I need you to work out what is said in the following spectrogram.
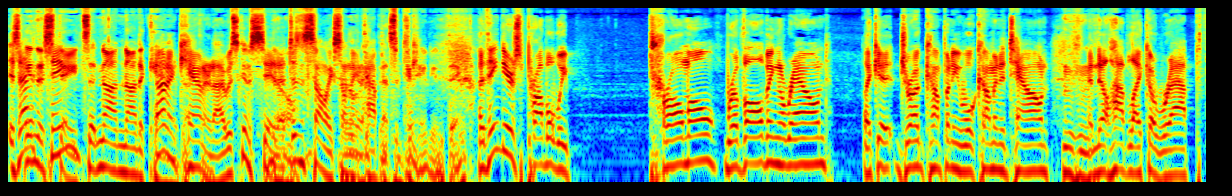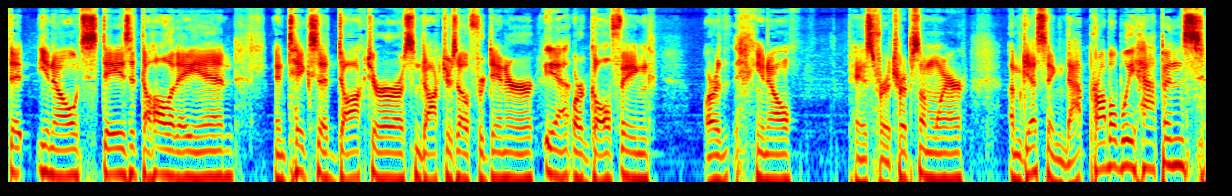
is that in the thing? States, not, not a Canada. Not in Canada. I was going to say No. that doesn't sound like something that happens that's a in Canadian thing. I think there's probably promo revolving around. Like a drug company will come into town Mm-hmm. and they'll have like a rep that, you know, stays at the Holiday Inn and takes a doctor or some doctors out for dinner Yeah. or golfing or, you know, pays for a trip somewhere. I'm guessing that probably happens.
